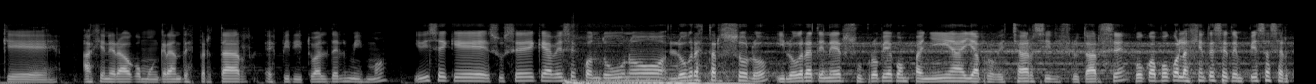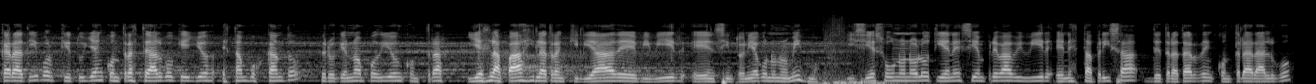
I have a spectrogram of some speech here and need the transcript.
que ha generado como un gran despertar espiritual del mismo. Y dice que sucede que a veces cuando uno logra estar solo y logra tener su propia compañía y aprovecharse y disfrutarse, poco a poco la gente se te empieza a acercar a ti porque tú ya encontraste algo que ellos están buscando pero que no han podido encontrar. Y es la paz y la tranquilidad de vivir en sintonía con uno mismo. Y si eso uno no lo tiene, siempre va a vivir en esta prisa de tratar de encontrar algo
